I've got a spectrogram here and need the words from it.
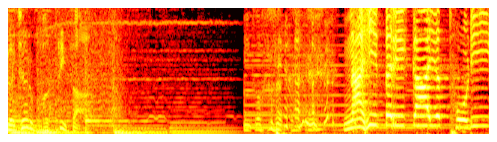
गजर भक्तीचा. नाही तरी काय थोडी.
